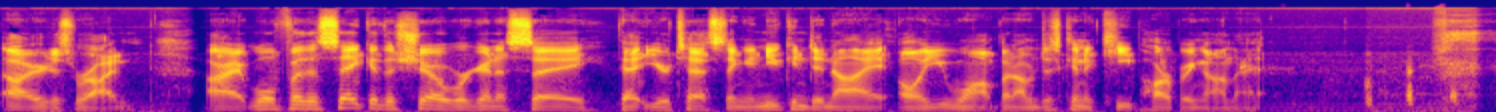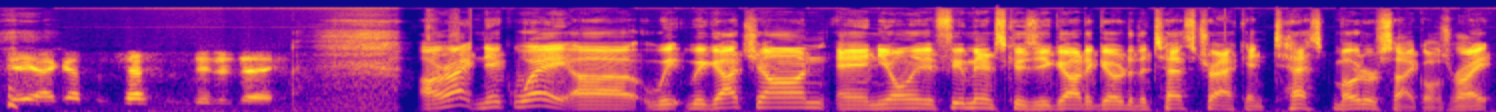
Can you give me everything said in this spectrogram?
Oh, you're just riding. All right. Well, for the sake of the show, we're going to say that you're testing, and you can deny it all you want, but I'm just going to keep harping on that. Yeah, I got some testing to do today. All right, Nick Wey, uh, we, we got you on, and you only have a few minutes because you got to go to the test track and test motorcycles, right?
